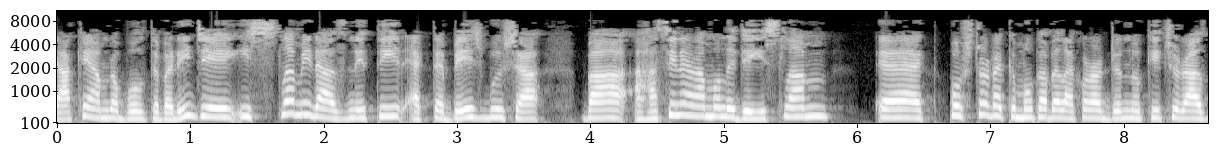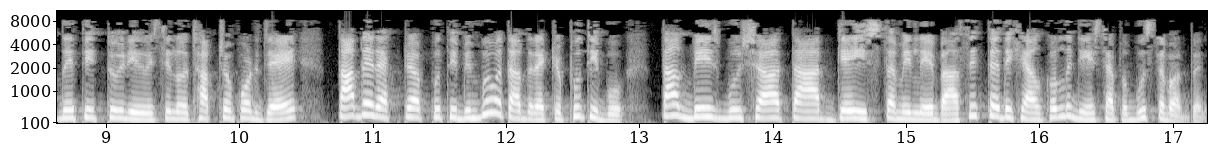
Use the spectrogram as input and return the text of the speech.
যাকে আমরা বলতে পারি যে ইসলামী রাজনীতির একটা বেশভূষা বা হাসিনার আমলে যে ইসলাম কষ্টটাকে মোকাবেলা করার জন্য কিছু রাজনীতি তৈরি হয়েছিল ছাত্র পর্যায়ে। তাদের একটা প্রতিবিম্ব বা তাদের একটা প্রতিব। তার বেশভূষা, তার যে ইসলামী লেবাস ইত্যাদি খেয়াল করলে জিনিসটা আপনি বুঝতে পারবেন।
